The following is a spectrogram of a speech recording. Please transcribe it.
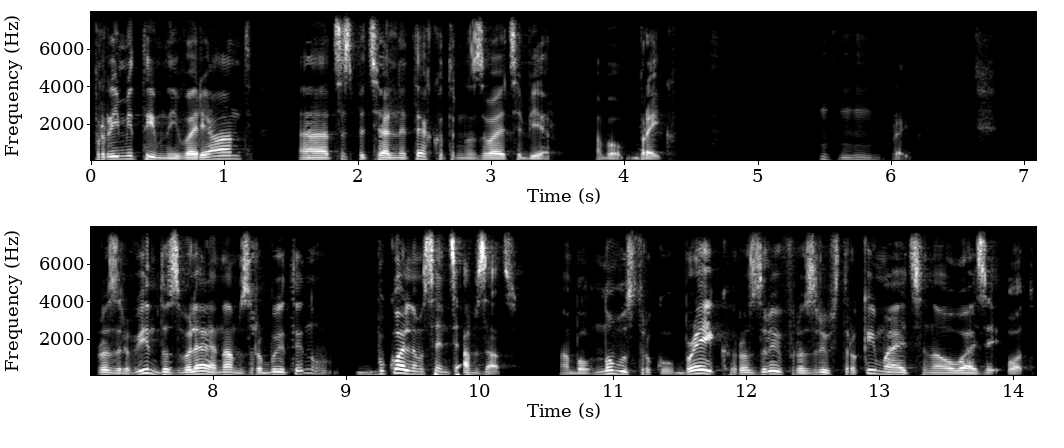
примітивний варіант. Е, це спеціальний тех, який називається BR або Break. Break. Розрив. Він дозволяє нам зробити, ну, в буквальному сенсі абзац. Або нову строку. Break, розрив, розрив строки мається на увазі. От.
